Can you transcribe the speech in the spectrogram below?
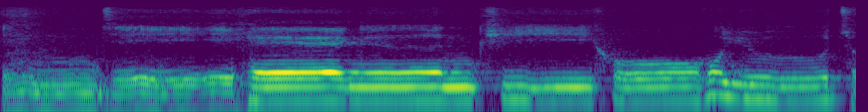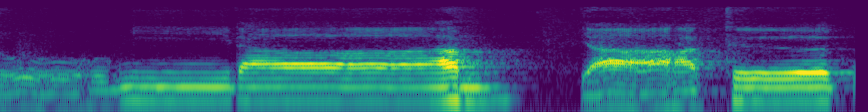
인지행은 귀호유종이람. 약특원길이면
